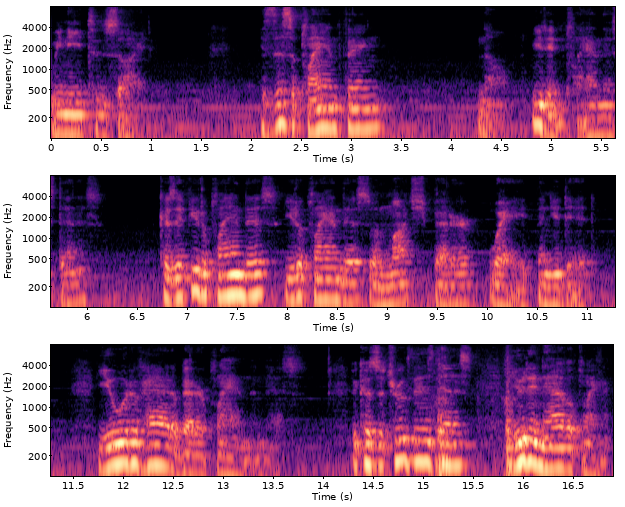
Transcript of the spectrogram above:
We need to decide. Is this a planned thing? No, you didn't plan this, Dennis. Because if you'd have planned this, you'd have planned this a much better way than you did. You would have had a better plan than this. Because the truth is, Dennis, you didn't have a plan.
